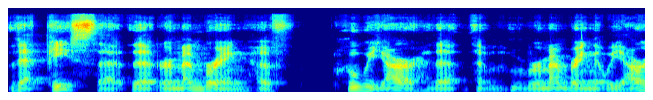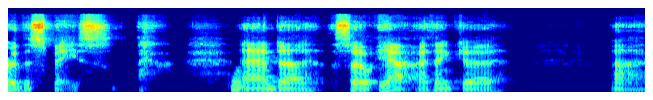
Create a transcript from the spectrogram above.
that peace, that that remembering of who we are, that, that remembering that we are the space. Hmm. and uh, so yeah, I think uh, uh,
